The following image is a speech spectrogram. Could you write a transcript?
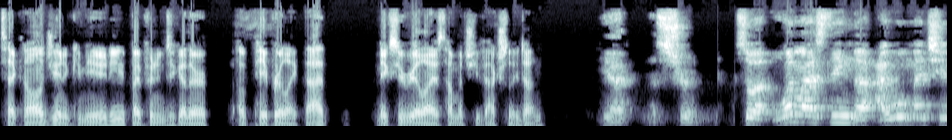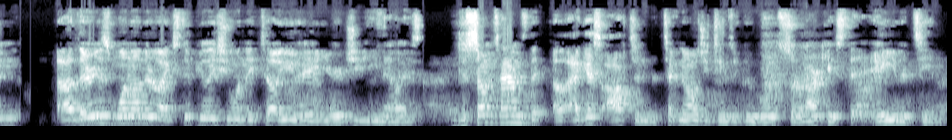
technology in a community by putting together a paper like that makes you realize how much you've actually done. Yeah, that's true. So uh, one last thing that I will mention, uh, there is one other like stipulation when they tell you, hey, you're a GDE now is sometimes the, uh, I guess often the technology teams at Google, so in our case the Angular team,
